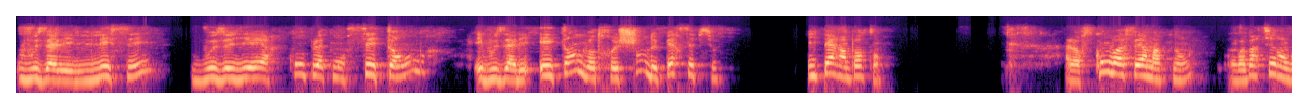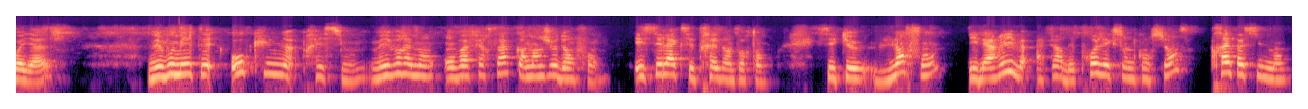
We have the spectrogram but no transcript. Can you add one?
vous allez laisser vos œillères complètement s'étendre et vous allez étendre votre champ de perception. Hyper important. Alors, ce qu'on va faire maintenant, on va partir en voyage. Ne vous mettez aucune pression, mais vraiment, on va faire ça comme un jeu d'enfant. Et c'est là que c'est très important. C'est que l'enfant, il arrive à faire des projections de conscience très facilement.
